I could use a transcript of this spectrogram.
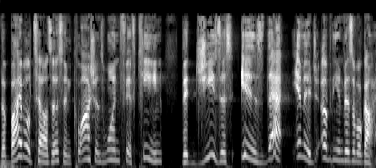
the Bible tells us in Colossians 1:15 that Jesus is that image of the invisible God.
